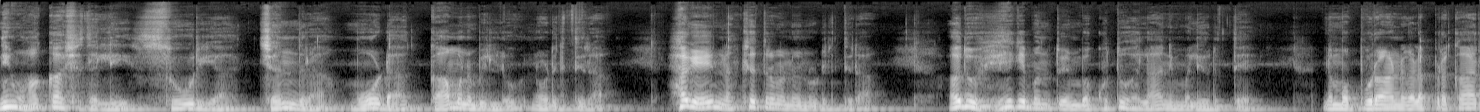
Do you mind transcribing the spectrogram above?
ನೀವು ಆಕಾಶದಲ್ಲಿ ಸೂರ್ಯ, ಚಂದ್ರ, ಮೋಡ ಕಾಮನಬಿಲ್ಲು ನೋಡಿರ್ತೀರ? ಹಾಗೆ ನಕ್ಷತ್ರವನ್ನು ನೋಡಿರ್ತೀರ? ಅದು ಹೇಗೆ ಬಂತು ಎಂಬ ಕುತೂಹಲ ನಿಮ್ಮಲ್ಲಿ ಇರುತ್ತೆ ನಮ್ಮ ಪುರಾಣಗಳ ಪ್ರಕಾರ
